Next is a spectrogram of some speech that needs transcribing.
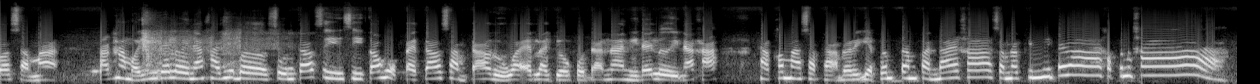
ก็สามารถทักหาหมอนี่ได้เลยนะคะ ที่เบอร์ 0 9 4 4 9 6 8 9 3 9 หรือว่าแอดไลน์เกียวโคดด้านหน้านี้ได้เลยนะคะทักเข้ามาสอบถามรายละเอียดเพิ่มเติมกันได้ค่ะสำหรับคลิปนี้บ๊ายบายขอบคุณค่ะ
